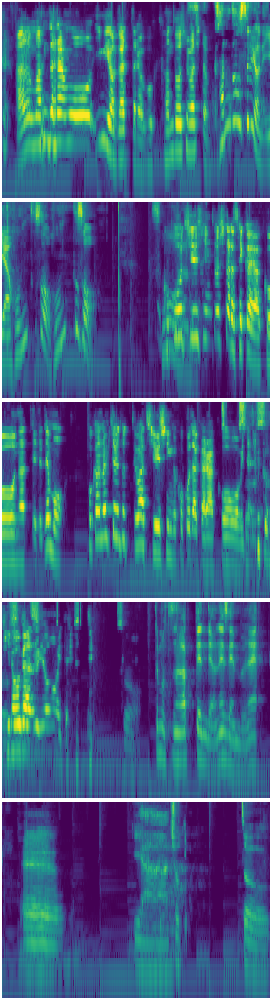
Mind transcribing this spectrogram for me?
あのマンダラも意味分かったら僕感動しましたもん。感動するよね。いや、ほんとそう、ほんとそう。ここを中心としたら世界はこうなってて、でも、他の人にとっては中心がここだからこう、みたいな。そうそうそう広がるよ、みたいな。そう。でも繋がってんだよね、全部ね。うん。いやー、ちょっと、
